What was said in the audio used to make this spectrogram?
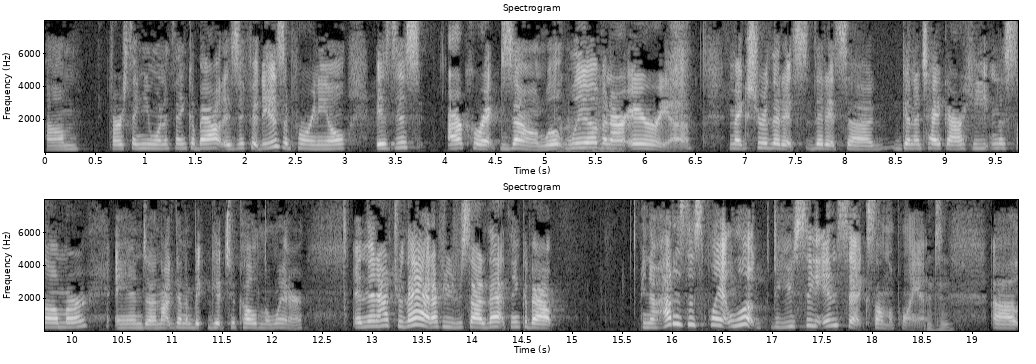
um, first thing you want to think about is if it is a perennial, is this our correct zone? Will it live in our area? Make sure that it's that it's uh, going to take our heat in the summer and uh, not going to get too cold in the winter. And then after that, after you decide that, think about you know, how does this plant look? Do you see insects on the plant? Uh,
